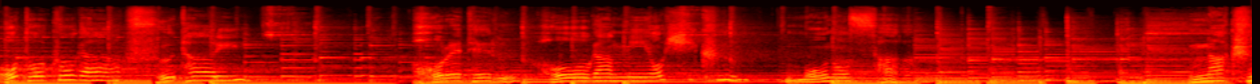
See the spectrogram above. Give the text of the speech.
男が二人惚れてる方が身を引く。ものさ。泣く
